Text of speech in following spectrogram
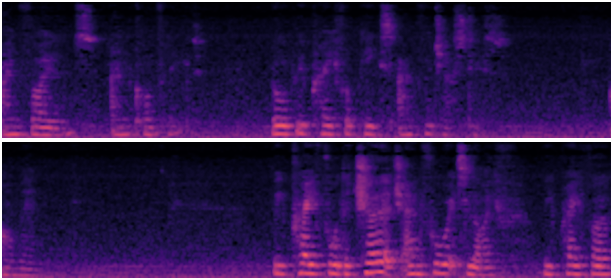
and violence and conflict. Lord, we pray for peace and for justice. Amen. We pray for the church and for its life. We pray for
